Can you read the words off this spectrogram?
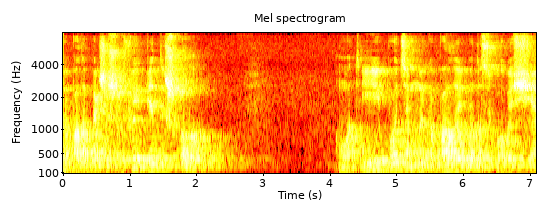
копали перші шурфи під школу. От, і потім ми копали водосховище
